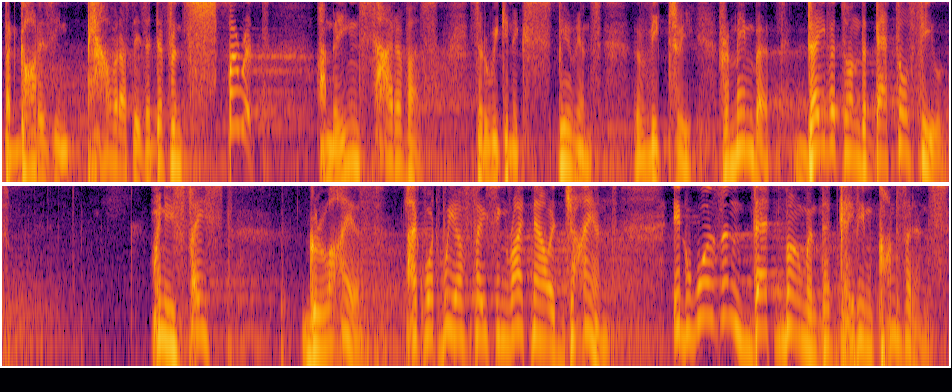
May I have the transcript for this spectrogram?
but God has empowered us. There's a different spirit on the inside of us so that we can experience victory. Remember, David on the battlefield, when he faced Goliath, like what we are facing right now, a giant, it wasn't that moment that gave him confidence.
